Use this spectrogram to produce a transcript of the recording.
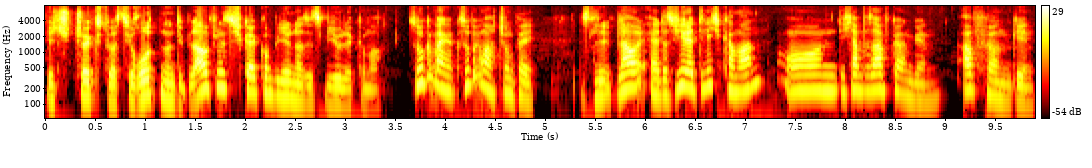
Ich check's, du hast die roten und die blaue Flüssigkeit kombiniert und hast jetzt Violett gemacht. Super gemacht, super gemacht, Junpei. Das, Blau, äh, das violette Licht kam an und ich habe es aufhören gehen. Aufhören gehen.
